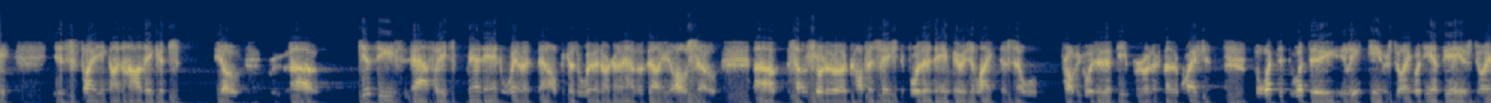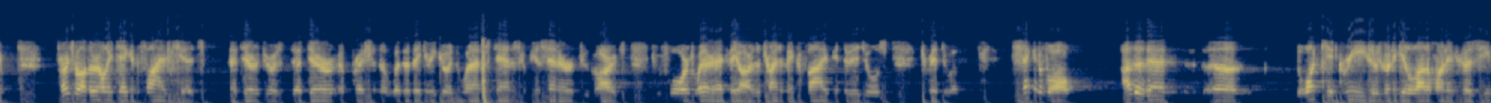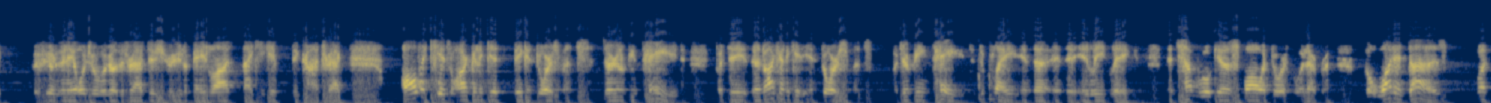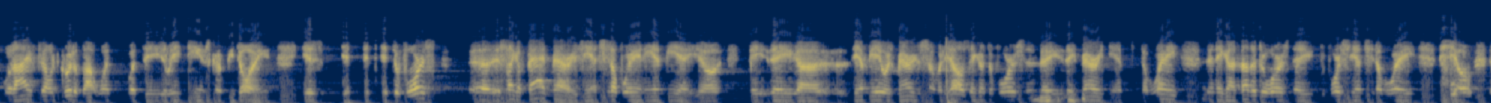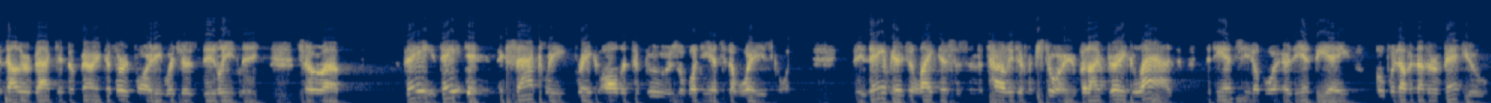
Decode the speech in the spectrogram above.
is fighting on how they can, you know, uh, give these athletes, men and women now, because women are going to have a value also, uh, some sort of a compensation for their name, image, and likeness. So we'll probably go into that deeper on another question. But what the what the elite team is doing, what the NBA is doing, first of all, they're only taking five kids at their at their impression of whether they can be good. And what I understand is going to be a center, two guards, two forwards, whatever the heck they are. They're trying to make five individuals come into it. Second of all, other than uh, the one kid Green, who's going to get a lot of money because he, if he would have been eligible to go to the draft this year, he'd have made a lot. Nike gave him a big contract. All the kids aren't going to get big endorsements. They're going to be paid, but they, they're not going to get endorsements they're being paid to play in the in the elite league, and some will get a small endorsement, whatever. But what it does, what what I felt good about what what the elite team is going to be doing, is it it, it divorce. Uh, it's like a bad marriage, the NCAA and the NBA. You know, they they uh, the NBA was married to somebody else. They got divorced, and they they married the NCAA. Then they got another divorce. They divorced the NCAA. You know, and now they're back into marrying a third party, which is the elite league. So uh, they they didn't exactly break all the taboos of what the NCAA is going. The name, image, and likeness is an entirely different story. But I'm very glad that the NCAA or the NBA opened up another venue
